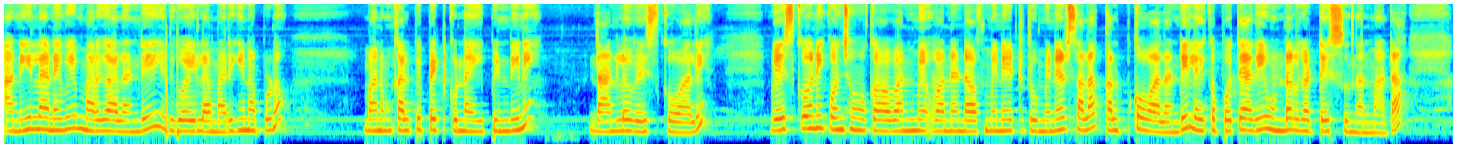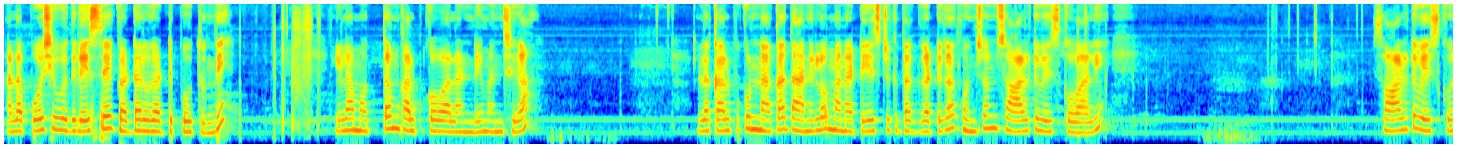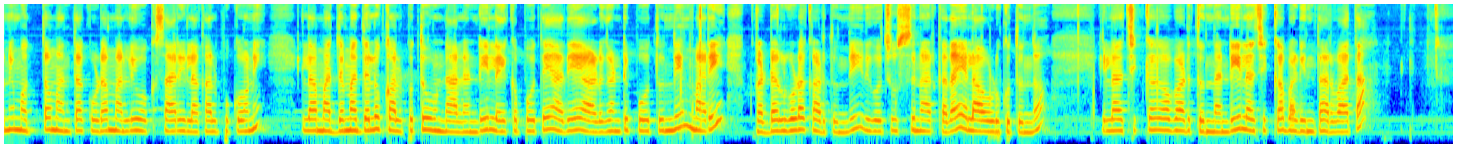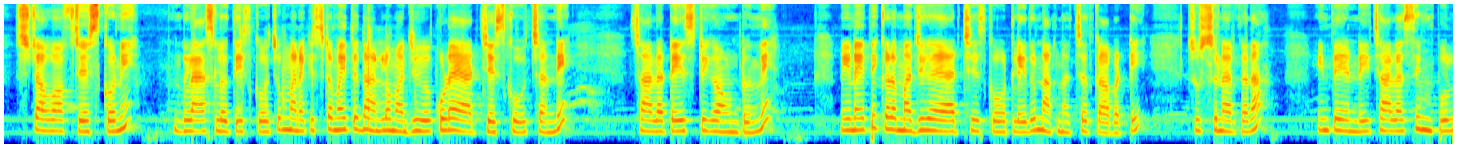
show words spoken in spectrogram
ఆ నీళ్ళు అనేవి మరగాలండి. ఇదిగో ఇలా మరిగినప్పుడు మనం కలిపి పెట్టుకున్న ఈ పిండిని దానిలో వేసుకోవాలి. వేసుకొని కొంచెం ఒక one one and half minute two minutes అలా కలుపుకోవాలండి. లేకపోతే అది ఉండలు కట్టేస్తుంది అనమాట అలా పోసి వదిలేస్తే గడ్డలు గట్టిపోతుంది. ఇలా మొత్తం కలుపుకోవాలండి మంచిగా. ఇలా కలుపుకున్నాక దానిలో మన టేస్ట్కి తగ్గట్టుగా కొంచెం సాల్ట్ వేసుకోవాలి. సాల్ట్ వేసుకొని మొత్తం అంతా కూడా మళ్ళీ ఒకసారి ఇలా కలుపుకొని ఇలా మధ్య మధ్యలో కలుపుతూ ఉండాలండి. లేకపోతే అదే అడగంటి పోతుంది మరి గడ్డలు కూడా కడుతుంది. ఇదిగో చూస్తున్నారు కదా ఎలా ఉడుకుతుందో. ఇలా చిక్కగా పడుతుందండి. ఇలా చిక్కబడిన తర్వాత స్టవ్ ఆఫ్ చేసుకొని గ్లాస్లో తీసుకోవచ్చు. మనకి ఇష్టమైతే దానిలో మజ్జిగ కూడా యాడ్ చేసుకోవచ్చు అండి చాలా టేస్టీగా ఉంటుంది. నేనైతే ఇక్కడ మజ్జిగ యాడ్ చేసుకోవట్లేదు. నాకు నచ్చదు కాబట్టి చూస్తున్నారు కదా. ఇంతే అండి చాలా సింపుల్.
